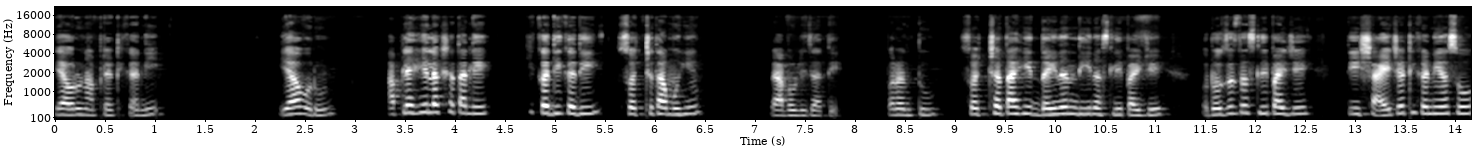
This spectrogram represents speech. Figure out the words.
यावरून आपल्या ठिकाणी यावरून आपल्या हे लक्षात आले की कधीकधी स्वच्छता मोहीम राबवली जाते. परंतु स्वच्छता ही दैनंदिन असली पाहिजे रोजच असली पाहिजे ती शाळेच्या ठिकाणी असो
